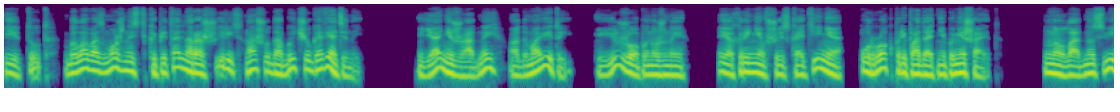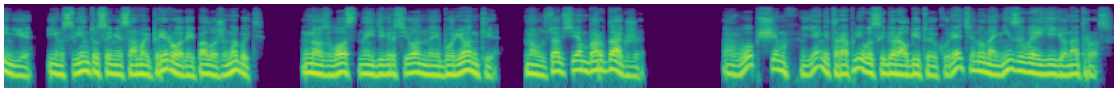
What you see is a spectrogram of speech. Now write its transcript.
И тут была возможность капитально расширить нашу добычу говядиной. Я не жадный, а домовитый. И жопы нужны. И охреневшей скотине урок преподать не помешает. Ну ладно, свиньи, им свинтусами самой природой положено быть. Но злостные диверсионные буренки, ну, совсем бардак же. В общем, я неторопливо собирал битую курятину, нанизывая ее на трос.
